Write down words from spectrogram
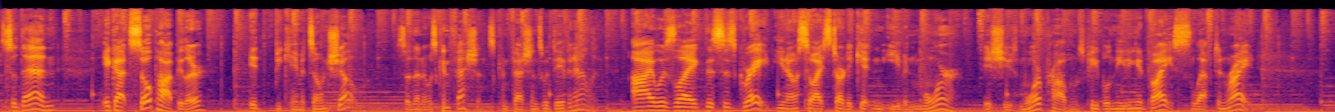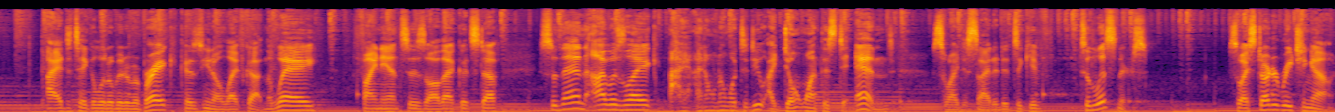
So then it got so popular, it became its own show. So then it was Confessions, Confessions with David Allen. I was like, this is great, you know, so I started getting even more issues, more problems, people needing advice left and right. I had to take a little bit of a break because, you know, life got in the way, finances, all that good stuff. So then I was like, I, I don't know what to do. I don't want this to end. So I decided to give to the listeners. So I started reaching out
